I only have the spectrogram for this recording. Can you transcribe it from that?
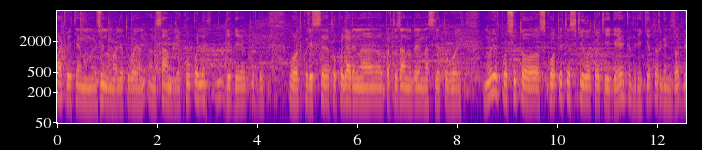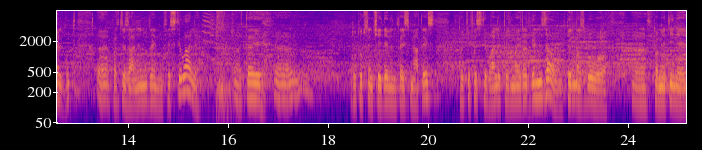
pakvietėm žinomą Lietuvoje ansamblį Kupolę, girdėjo turbūt, ot, kuris populiarina partizanų dainas Lietuvoje. Nu ir po šitos popietės kilo tokia idėja, kad reikėtų organizuoti galbūt partizaninių dainų festivalį. Tai 2009 metais tokį festivalį pirmą ir organizavom. Pirmas buvo tuometiniai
